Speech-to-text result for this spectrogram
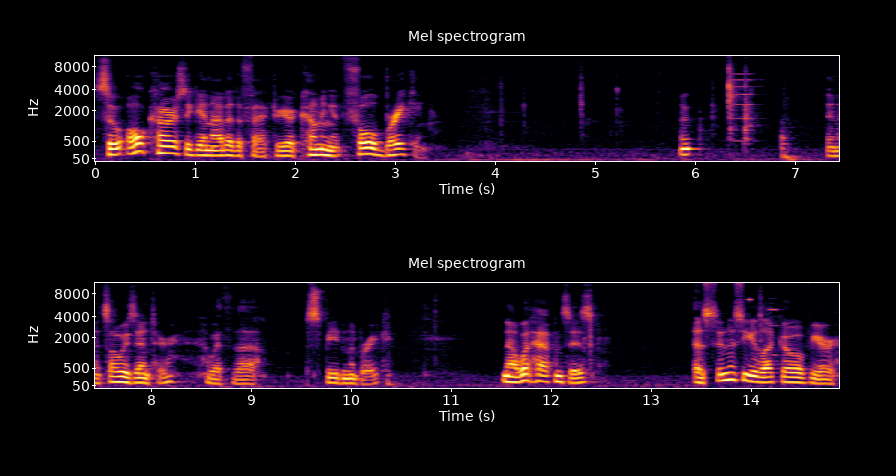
So all cars, again, out of the factory are coming at full braking. And it's always enter with the speed and the brake. Now what happens is, as soon as you let go of your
